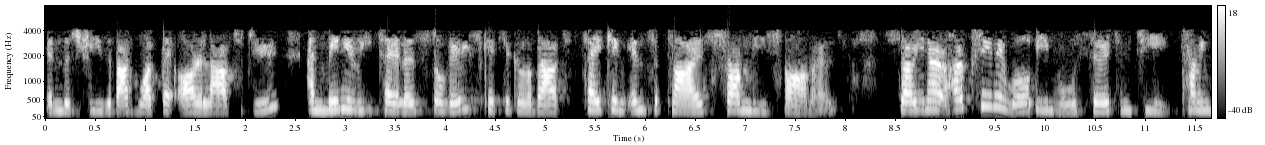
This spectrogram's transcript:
industries about what they are allowed to do. And many retailers still very skeptical about taking in supplies from these farmers. So, you know, hopefully there will be more certainty coming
